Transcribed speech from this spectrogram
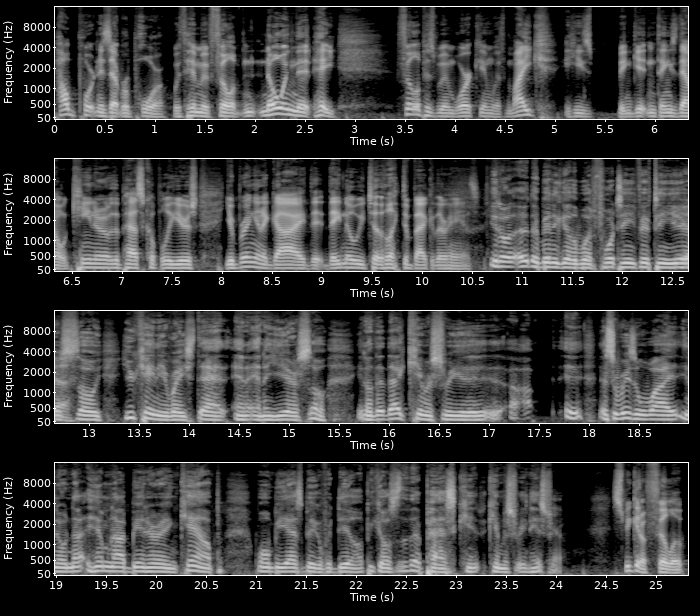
How important is that rapport with him and Philip, knowing that hey, Philip has been working with Mike. He's been getting things down with Keenan over the past couple of years. You're bringing a guy that they know each other like the back of their hands. You know, they've been together, what, 14, 15 years? Yeah. So you can't erase that in, in a year. So, you know, that, that chemistry, uh, it's the reason why you know not him not being here in camp won't be as big of a deal because of their past chemistry and history. Yeah. Speaking of Philip,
